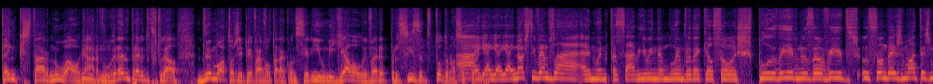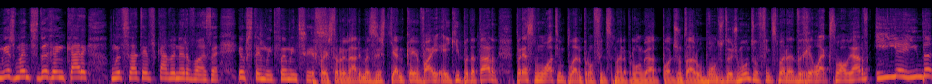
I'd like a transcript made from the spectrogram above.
tem que estar no Algarve. Uhum. O grande prémio de Portugal de MotoGP vai voltar a acontecer e o Miguel Oliveira precisa de todo o nosso Ai, apoio. ai, ai, ai, nós estivemos lá ah, no ano passado e eu ainda me lembro daquele som a explodir nos ouvidos, o som das motas, mesmo antes de arrancar, uma pessoa até ficava nervosa. Eu gostei muito, foi muito cheio. Foi extraordinário, mas este ano quem vai é a equipa da tarde. Parece-me um ótimo plano para um fim de semana prolongado. Pode juntar o bom dos dois mundos, um fim de semana de relax no Algarve e ainda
